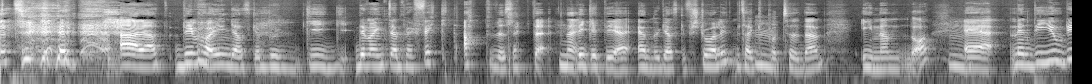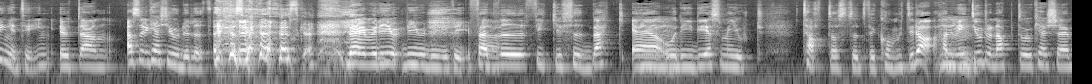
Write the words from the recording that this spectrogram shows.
ett är att det var ju en ganska buggig, det var inte en perfekt app vi släppte. Nej. Vilket är ändå ganska förståeligt med tanke Mm. på tiden innan då. Eh, men det gjorde ingenting utan, alltså det kanske gjorde lite. Nej men det, det gjorde ingenting för att Ja. vi fick ju feedback eh, Mm. och det är det som har gjort tagit oss dit vi kommit idag. Hade vi Mm. inte gjort en app då kanske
